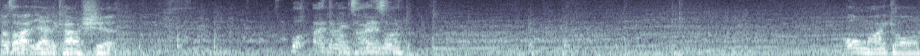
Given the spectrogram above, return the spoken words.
I was like, yeah, the car's shit. But I had the wrong tyres on. Oh my god.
